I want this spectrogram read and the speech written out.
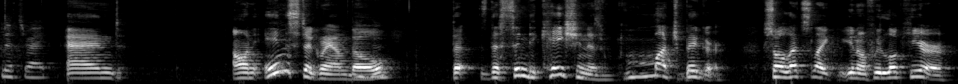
That's right. And on Instagram though, Mm-hmm. the the syndication is much bigger. So let's like you know if we look here,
